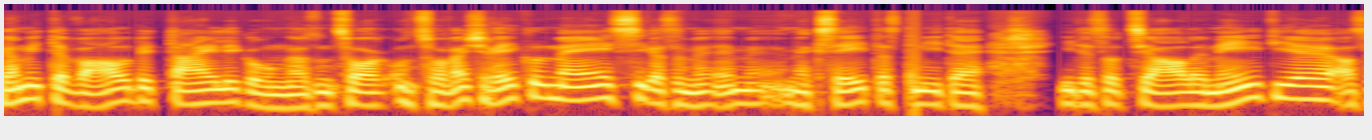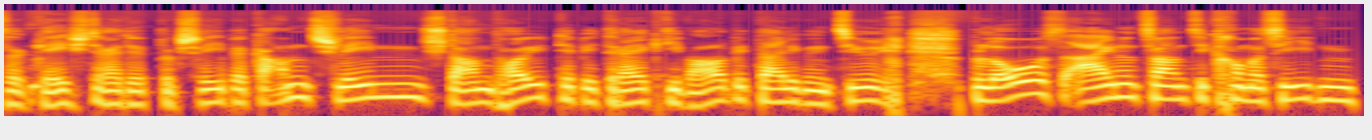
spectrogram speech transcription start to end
Ja, mit der Wahlbeteiligung. Also, und zwar, und zwar, weißt, regelmäßig. Also, man, man, man sieht das dann in den, in den sozialen Medien. Also, gestern hat jemand geschrieben, ganz schlimm, Stand heute beträgt die Wahlbeteiligung in Zürich bloß 21,7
